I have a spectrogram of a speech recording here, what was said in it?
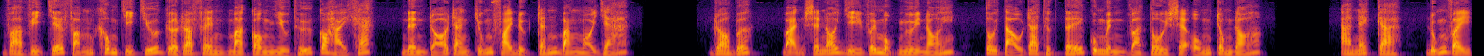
Và vì chế phẩm không chỉ chứa graphene mà còn nhiều thứ có hại khác, nên rõ ràng chúng phải được tránh bằng mọi giá. Robert, bạn sẽ nói gì với một người nói, tôi tạo ra thực tế của mình và tôi sẽ ổn trong đó. Aneka, đúng vậy,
